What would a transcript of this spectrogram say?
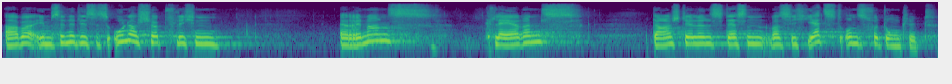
aber im Sinne dieses unerschöpflichen Erinnerns, Klärens, Darstellens dessen, was sich jetzt uns verdunkelt.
